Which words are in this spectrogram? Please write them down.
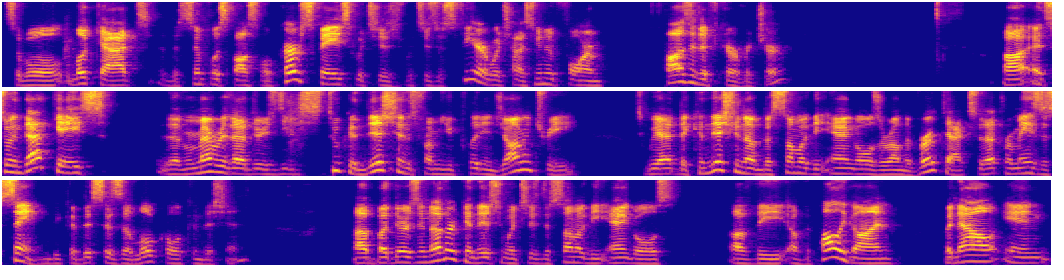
So we'll look at the simplest possible curve space, which is, which is a sphere, which has uniform positive curvature. Uh, and so in that case, remember that there's these two conditions from Euclidean geometry. So we had the condition of the sum of the angles around the vertex. So that remains the same because this is a local condition. Uh, but there's another condition, which is the sum of the angles of the, of the polygon. But now in,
